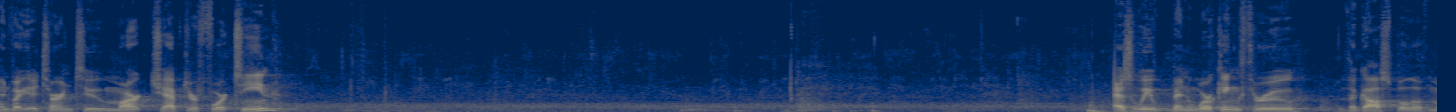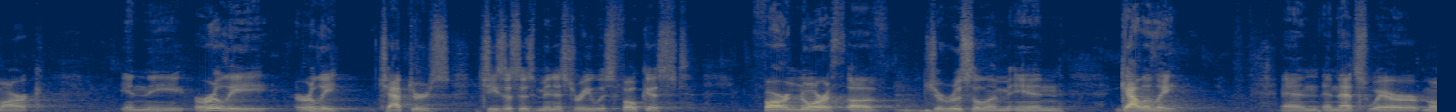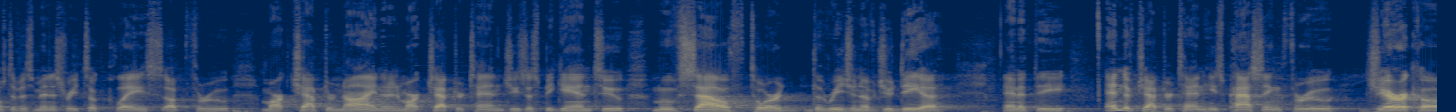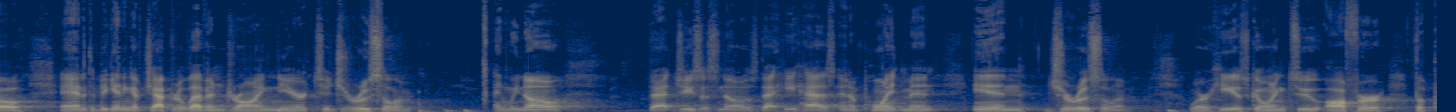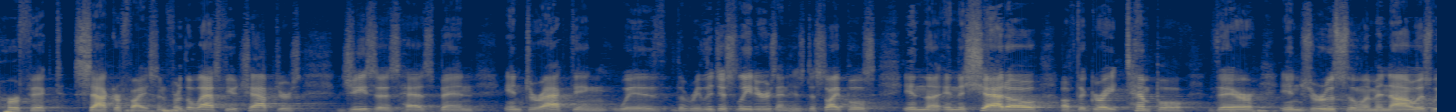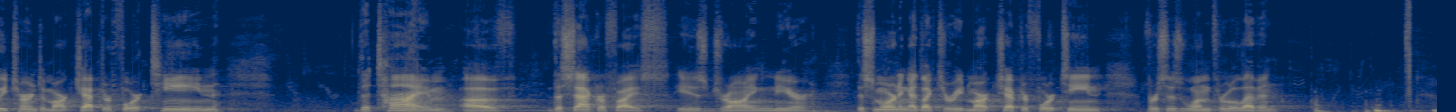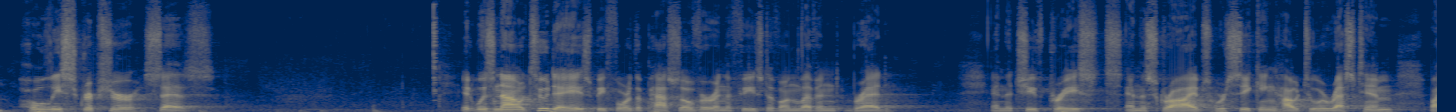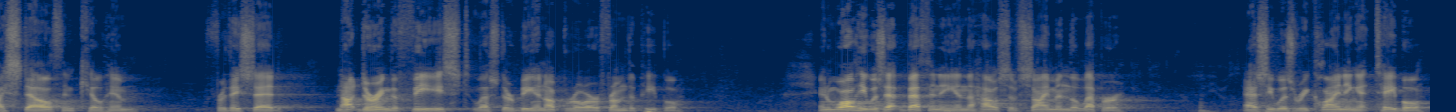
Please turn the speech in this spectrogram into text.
I invite you to turn to Mark chapter 14. As we've been working through the Gospel of Mark, in the early, early chapters, Jesus' ministry was focused far north of Jerusalem in Galilee. And, and that's where most of his ministry took place up through Mark chapter 9. And in Mark chapter 10, Jesus began to move south toward the region of Judea. And at the end of chapter 10, he's passing through Jericho. And at the beginning of chapter 11, drawing near to Jerusalem. And we know that Jesus knows that he has an appointment in Jerusalem where he is going to offer the perfect sacrifice. And for the last few chapters, Jesus has been interacting with the religious leaders and his disciples in the, in the shadow of the great temple there in Jerusalem. And now, as we turn to Mark chapter 14, the time of the sacrifice is drawing near. This morning, I'd like to read Mark chapter 14, verses 1 through 11. Holy Scripture says, It was now two days before the Passover and the Feast of Unleavened Bread, and the chief priests and the scribes were seeking how to arrest him by stealth and kill him. For they said, Not during the feast, lest there be an uproar from the people. And while he was at Bethany in the house of Simon the leper, as he was reclining at table,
